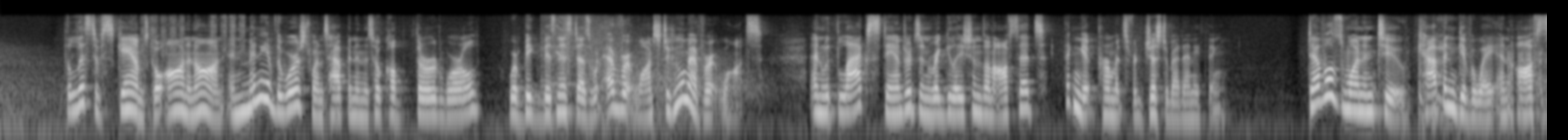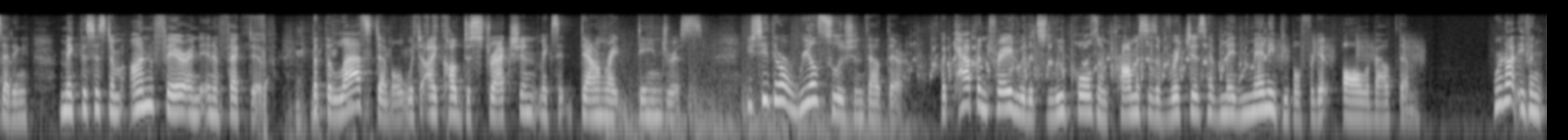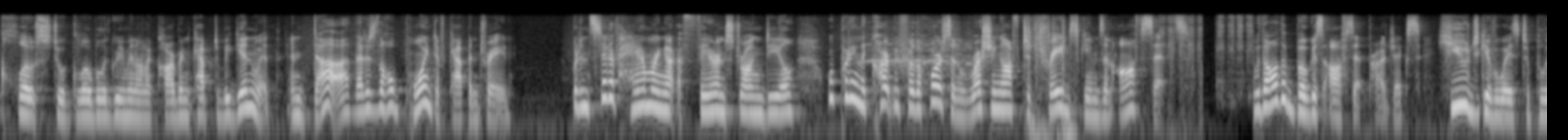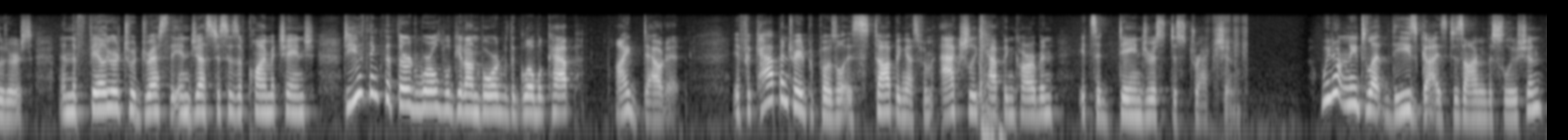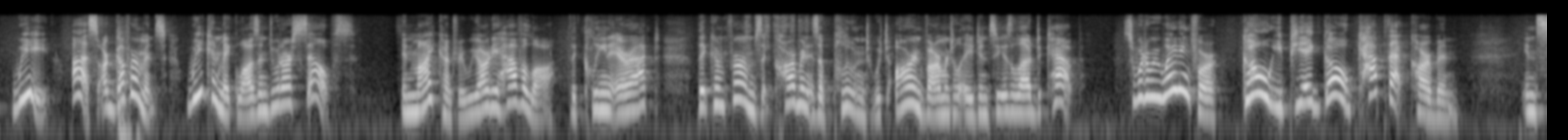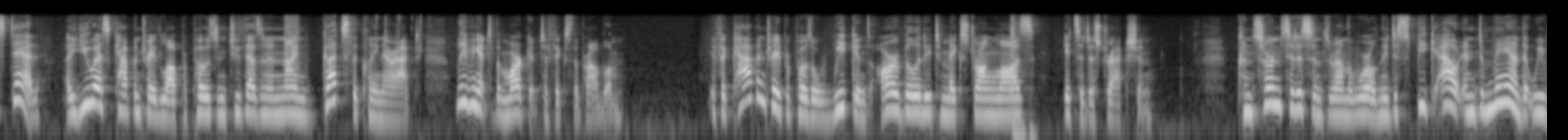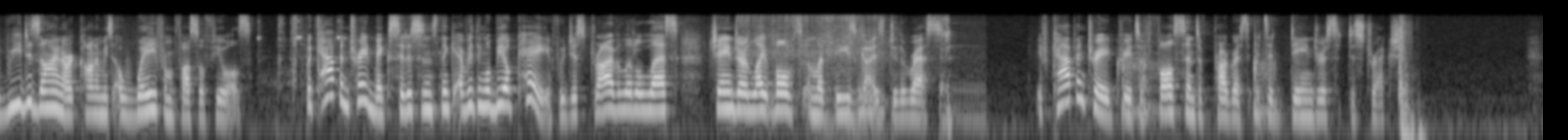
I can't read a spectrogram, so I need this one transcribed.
The list of scams go on and on, and many of the worst ones happen in the so called third world, where big business does whatever it wants to whomever it wants. And with lax standards and regulations on offsets, they can get permits for just about anything. Devils 1 and 2, cap and giveaway, and offsetting, make the system unfair and ineffective. But the last devil, which I call distraction, makes it downright dangerous. You see, there are real solutions out there. But cap and trade, with its loopholes and promises of riches, have made many people forget all about them. We're not even close to a global agreement on a carbon cap to begin with, and duh, that is the whole point of cap and trade. But instead of hammering out a fair and strong deal, we're putting the cart before the horse and rushing off to trade schemes and offsets. With all the bogus offset projects, huge giveaways to polluters, and the failure to address the injustices of climate change, do you think the third world will get on board with the global cap? I doubt it. If a cap and trade proposal is stopping us from actually capping carbon, it's a dangerous distraction. We don't need to let these guys design the solution. We, us, our governments, we can make laws and do it ourselves. In my country, we already have a law, the Clean Air Act, that confirms that carbon is a pollutant which our environmental agency is allowed to cap. So what are we waiting for? Go, EPA, go, cap that carbon. Instead, a U.S. cap and trade law proposed in 2009 guts the Clean Air Act, leaving it to the market to fix the problem. If a cap and trade proposal weakens our ability to make strong laws, it's a distraction. Concerned citizens around the world need to speak out and demand that we redesign our economies away from fossil fuels. But cap and trade makes citizens think everything will be okay if we just drive a little less, change our light bulbs, and let these guys do the rest. If cap and trade creates a false sense of progress, it's a dangerous distraction.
